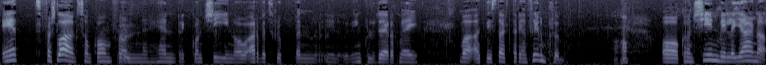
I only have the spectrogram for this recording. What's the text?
ett förslag som kom från Henrik Conchin och arbetsgruppen inkluderat mig var att vi startar en filmklubb. Aha. Och Conchin ville gärna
